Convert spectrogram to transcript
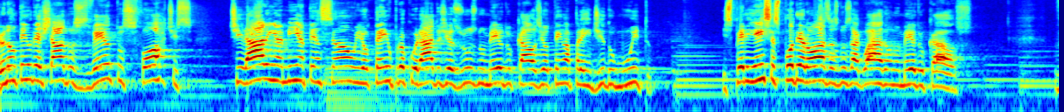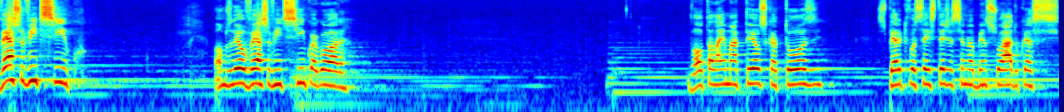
Eu não tenho deixado os ventos fortes tirarem a minha atenção e eu tenho procurado Jesus no meio do caos e eu tenho aprendido muito. Experiências poderosas nos aguardam no meio do caos. Verso 25. Vamos ler o verso 25 agora. Volta lá em Mateus 14. Espero que você esteja sendo abençoado com essa,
